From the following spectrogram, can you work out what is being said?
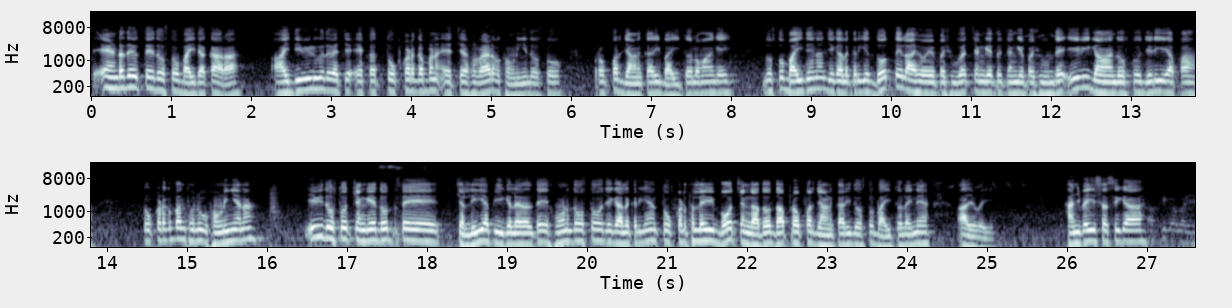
ਤੇ ਐਂਡ ਦੇ ਉੱਤੇ ਦੋਸਤੋ, ਬਾਈ ਦਾ ਘਰ ਆ। ਅੱਜ ਦੀ ਵੀਡੀਓ ਦੇ ਵਿੱਚ ਇੱਕ ਤੋਕੜ ਗੱਬਣ ਐਚਐਫ ਵੈੜ ਵਿਖਾਉਣੀ ਹੈ ਦੋਸਤੋ। ਪ੍ਰੋਪਰ ਜਾਣਕਾਰੀ ਬਾਈ ਤੋਂ ਲਵਾਂਗੇ। ਦੋਸਤੋ ਬਾਈ ਦੇ ਨਾਲ ਜੇ ਗੱਲ ਕਰੀਏ ਦੁੱਧ ਤੇ ਲਾਏ ਹੋਏ ਪਸ਼ੂ ਆ ਚੰਗੇ ਤੋਂ ਚੰਗੇ ਪਸ਼ੂ ਹੁੰਦੇ ਇਹ ਵੀ ਗਾਂ ਦੋਸਤੋ ਜਿਹੜੀ ਆਪਾਂ ਤੋਕੜ ਗੱਬਣ ਤੁਹਾਨੂੰ ਵਿਖਾਉਣੀ ਆ ਨਾ ਇਹ ਵੀ ਦੋਸਤੋ ਚੰਗੇ ਦੁੱਧ ਤੇ ਚੱਲੀ ਆ ਪੀਕ ਲੈਵਲ ਤੇ। ਹੁਣ ਦੋਸਤੋ ਜੇ ਗੱਲ ਕਰੀਏ ਤੋਕੜ ਥੱਲੇ ਵੀ ਬਹੁਤ ਚੰਗਾ ਦੁੱਧ ਆ ਪ੍ਰੋਪਰ ਜਾਣਕਾਰੀ ਦੋਸਤੋ ਬਾਈ ਤੋਂ ਲੈਨੇ ਆ। ਆਜੋ ਬਾਈ। ਹਾਂਜੀ ਬਾਈ ਸਤਿ ਸ਼੍ਰੀ ਅਕਾਲ। ਸਤਿ ਸ਼੍ਰੀ ਅਕਾਲ ਬਾਈ ਜੀ।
